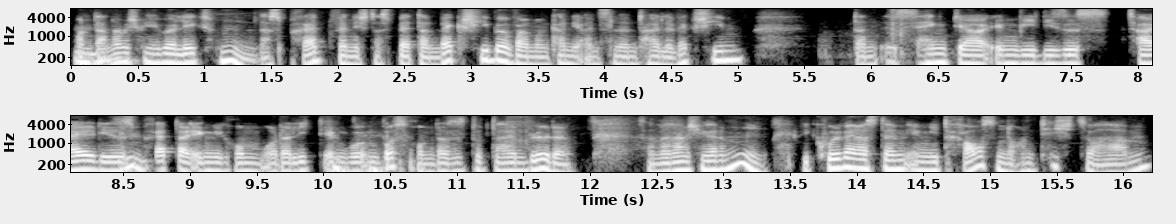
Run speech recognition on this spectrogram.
Und mhm. dann habe ich mir überlegt, hm, das Brett, wenn ich das Bett dann wegschiebe, weil man kann die einzelnen Teile wegschieben, dann ist, hängt ja irgendwie dieses Teil, dieses mhm. Brett da irgendwie rum oder liegt irgendwo im Bus rum. Das ist total blöde. Sondern habe ich mir gedacht, hm, wie cool wäre das denn, irgendwie draußen noch einen Tisch zu haben.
